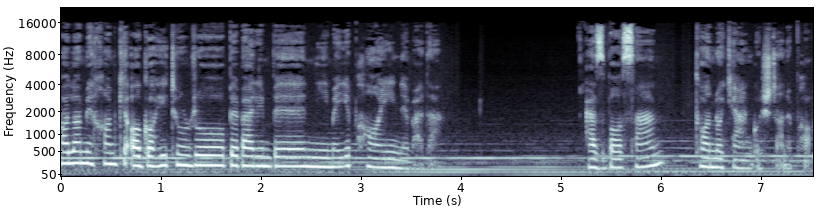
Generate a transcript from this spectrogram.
حالا می‌خوام که آگاهیتون رو ببریم به نیمه پایین بدن. از باسن تا نوک انگشتان پا.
